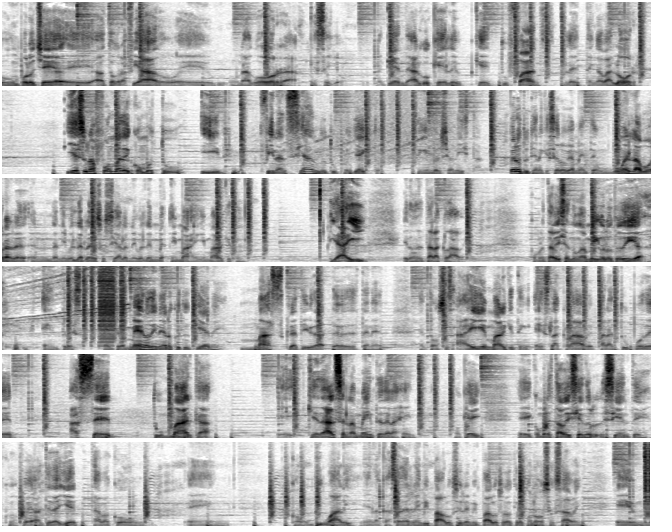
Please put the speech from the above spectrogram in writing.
un poloche eh, autografiado, eh, una gorra, qué sé yo. ¿Me entiendes? Algo que, le, que tus fans le tenga valor. Y es una forma de cómo tú ir financiando tu proyecto sin inversionista. Pero tú tienes que ser obviamente un buen labor a, a nivel de redes sociales, a nivel de imagen y marketing. Y ahí es donde está la clave. Como le estaba diciendo un amigo el otro día, entre, menos dinero que tú tienes, más creatividad debes de tener. Entonces ahí en marketing es la clave para tú poder hacer tu marca eh, quedarse en la mente de la gente. ¿Ok? Eh, como le estaba diciendo reciente, antes de ayer, estaba con, con Big Wally en la casa de Remy Paulus. Y Remy Paulus, los que lo conocen, saben em,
